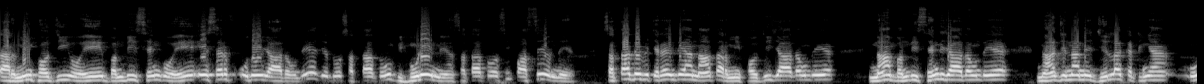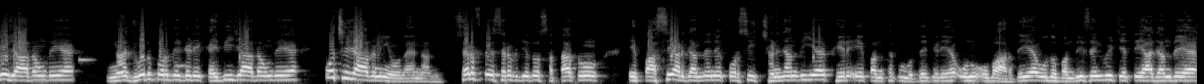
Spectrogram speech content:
ਧਰਮੀ ਫੌਜੀ ਹੋਏ, ਬੰਦੀ ਸਿੰਘ ਹੋਏ, ਇਹ ਸਿਰਫ ਉਦੋਂ ਯਾਦ ਆਉਂਦੇ ਆ ਜਦੋਂ ਸੱਤਾ ਤੋਂ ਵਿਹੂਣੇ ਹੁੰਦੇ ਆ, ਸੱਤਾ ਤੋਂ ਅਸੀਂ ਪਾਸੇ ਹੁੰਦੇ ਆ। ਸੱਤਾ ਦੇ ਵਿੱਚ ਰਹਿੰਦੇ ਆ, ਨਾ ਧਰਮੀ ਫੌਜੀ ਯਾਦ ਆਉਂਦੇ ਆ, ਨਾ ਬੰਦੀ ਸਿੰਘ ਯਾਦ ਆਉਂਦੇ ਆ, ਨਾ ਜਿਨ੍ਹਾਂ ਨੇ ਜੇਲ੍ਹਾਂ ਕੱਟੀਆਂ, ਉਹ ਯਾਦ ਆਉਂਦੇ ਆ, ਨਾ ਜੋਧਪੁਰ ਦੇ ਜਿਹੜੇ ਕੈਦੀ ਯਾਦ ਆਉਂਦੇ ਆ ਕੁਛ ਯਾਦ ਨਹੀਂ ਆਉਂਦਾ ਇਹਨਾਂ ਨੂੰ। ਸਿਰਫ ਤੇ ਸਿਰਫ ਜਦੋਂ ਸੱਤਾ ਤੋਂ ਇਹ ਪਾਸੇ ਹਟ ਜਾਂਦੇ ਨੇ, ਕੁਰਸੀ ਛਣ ਜਾਂਦੀ ਹੈ, ਫਿਰ ਇਹ ਪੰਥਕ ਮੁੱਦੇ ਜਿਹੜੇ ਆ ਉਹਨੂੰ ਉਭਾਰਦੇ ਆ। ਉਦੋਂ ਬੰਦੀ ਸਿੰਘ ਵੀ ਚੇਤੇ ਆ ਜਾਂਦੇ ਆ,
